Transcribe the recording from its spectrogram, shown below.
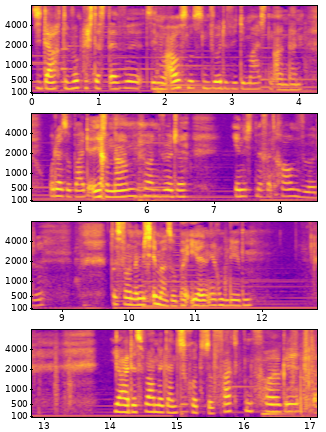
sie dachte wirklich, dass Neville sie nur ausnutzen würde, wie die meisten anderen. Oder sobald er ihren Namen hören würde, ihr nicht mehr vertrauen würde. Das war nämlich immer so bei ihr in ihrem Leben. Ja, das war eine ganz kurze Faktenfolge. Da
